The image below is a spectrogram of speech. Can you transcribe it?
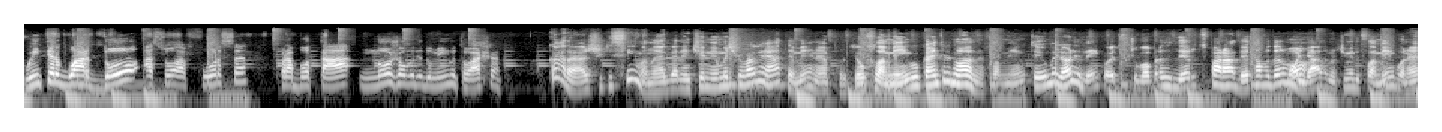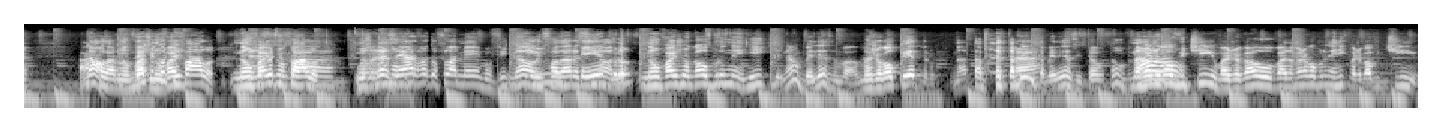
O Inter guardou a sua força pra botar no jogo de domingo, tu acha? Cara, acho que sim, mas não é garantia nenhuma de que vai ganhar também, né? Porque o Flamengo cai entre nós, né? O Flamengo tem o melhor elenco aí do futebol brasileiro disparado. Eu tava dando uma Bom. olhada no time do Flamengo, né? Ah, não, claro, não vai, deixa não que eu vai, te falo. não vai jogar... falo. não, Os não, reservas do Flamengo, Vitinho, Não, e falaram assim, ó, Pedro... não, não vai jogar o Bruno Henrique. Não, beleza, vai vai jogar o Pedro. Não, tá, tá É. bem, tá beleza. Então, não, não, Não, vai jogar não. o Vitinho, vai jogar o. Vai, não vai jogar o Bruno Henrique, vai jogar o Vitinho.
